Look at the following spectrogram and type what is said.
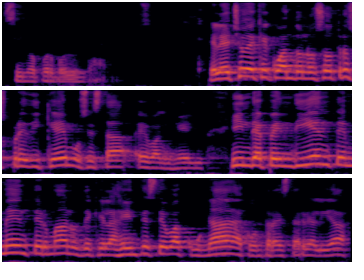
sino por voluntad de. El hecho de que cuando nosotros prediquemos este evangelio, independientemente, hermanos, de que la gente esté vacunada contra esta realidad,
